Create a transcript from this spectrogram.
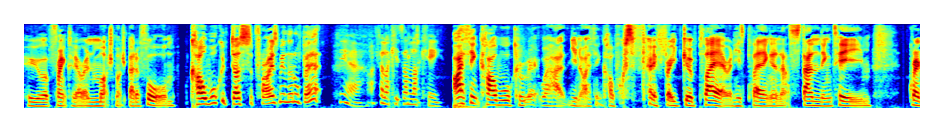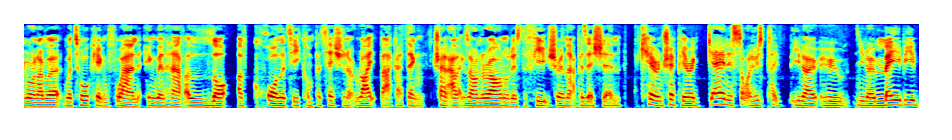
who are, frankly are in much much better form. Kyle Walker does surprise me a little bit. Yeah, I feel like it's unlucky. I think Kyle Walker, well, you know, I think Kyle Walker's a very, very good player and he's playing in an outstanding team. Gregor and I were, were talking beforehand, England have a lot of quality competition at right back. I think Trent Alexander Arnold is the future in that position. Kieran Trippier again is someone who's played, you know, who, you know, maybe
